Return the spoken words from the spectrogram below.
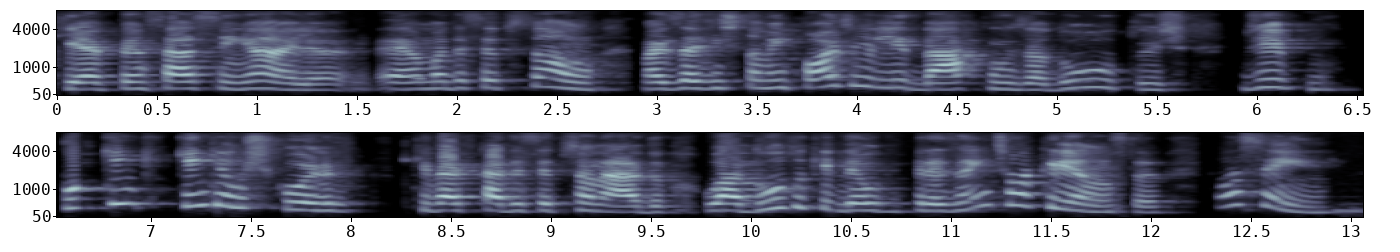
que é pensar assim, ah, olha, é uma decepção, mas a gente também pode lidar com os adultos de por quem, quem que eu escolho que vai ficar decepcionado? O adulto que deu presente ou a criança? Então, assim,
